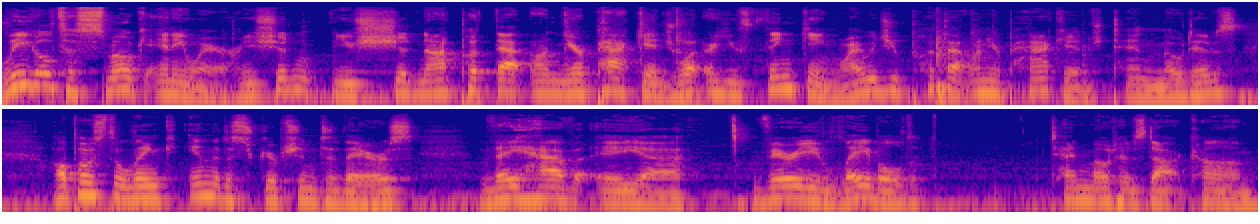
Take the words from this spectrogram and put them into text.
legal to smoke anywhere. You shouldn't you should not put that on your package. What are you thinking? Why would you put that on your package? 10 Motives. I'll post a link in the description to theirs. They have a uh, very labeled 10motives.com.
